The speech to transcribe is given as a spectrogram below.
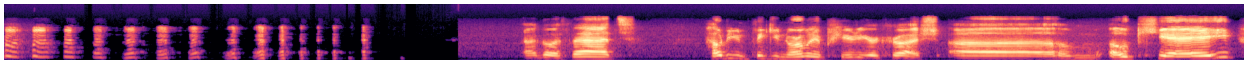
I'll go with that. How do you think you normally appear to your crush? Um, okay.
